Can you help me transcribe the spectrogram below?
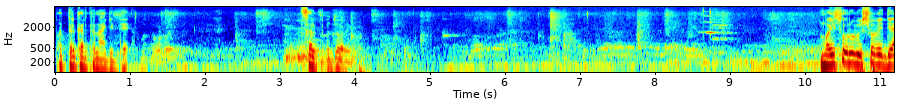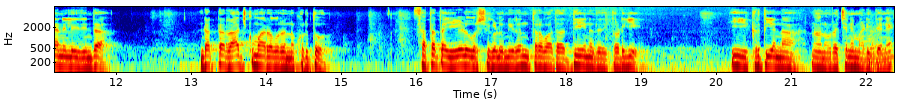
ಪತ್ರಕರ್ತನಾಗಿದ್ದೆ. ಸ್ವಲ್ಪ ಜೋರಿ. ಮೈಸೂರು ವಿಶ್ವವಿದ್ಯಾನಿಲಯದಿಂದ ಡಾಕ್ಟರ್ ರಾಜ್ಕುಮಾರ್ ಅವರನ್ನು ಕುರಿತು ಸತತ ಏಳು ವರ್ಷಗಳು ನಿರಂತರವಾದ ಅಧ್ಯಯನದಲ್ಲಿ ತೊಡಗಿ ಈ ಕೃತಿಯನ್ನು ನಾನು ರಚನೆ ಮಾಡಿದ್ದೇನೆ.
